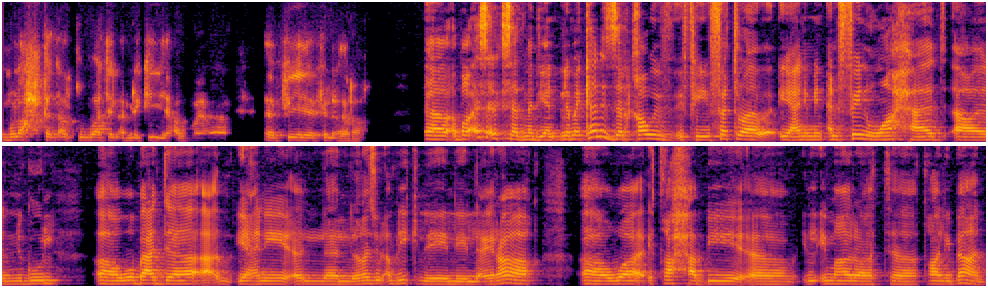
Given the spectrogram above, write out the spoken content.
ملاحقة القوات الأمريكية أو في في العراق. آه، أبغى أسألك أستاذ مدين لما كان الزرقاوي في فترة يعني من 2001 آه، نقول آه، وبعد يعني الغزو الأمريكي للعراق واطاحه بالاماره طالبان.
